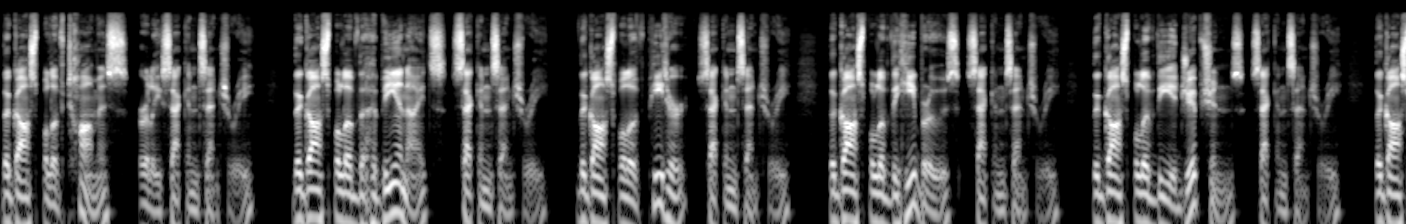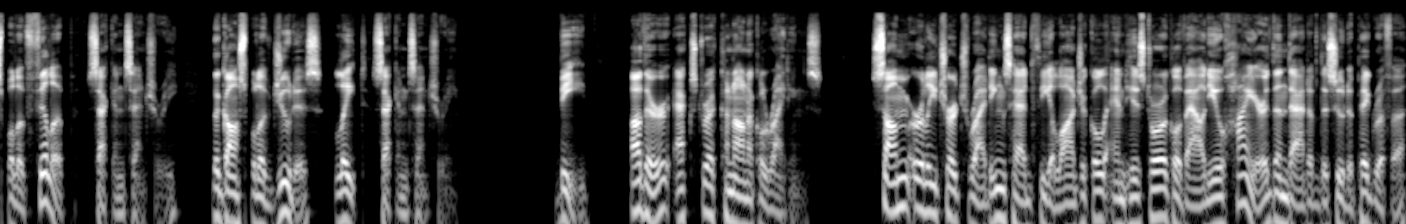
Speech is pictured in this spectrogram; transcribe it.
the Gospel of Thomas, early 2nd century, the Gospel of the Ebionites, 2nd century, the Gospel of Peter, 2nd century, the Gospel of the Hebrews, 2nd century, the Gospel of the Egyptians, 2nd century, the Gospel of Philip, 2nd century, the Gospel of Judas, late 2nd century. B. Other extra-canonical writings. Some early church writings had theological and historical value higher than that of the pseudepigrapha,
